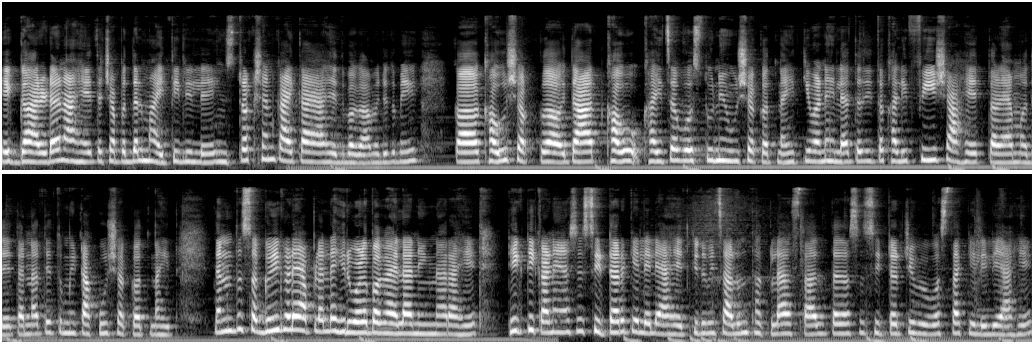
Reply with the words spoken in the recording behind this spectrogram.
हे गार्डन आहे त्याच्याबद्दल माहिती लिहिली. आहे इन्स्ट्रक्शन काय काय आहेत बघा. म्हणजे तुम्ही का खाऊ शकता त्यात खाऊ खायचं वस्तू नेऊ शकत नाहीत किंवा नेल्या तर तिथं खाली फिश आहेत तळ्यामध्ये त्यांना ते तुम्ही टाकू शकत नाहीत. त्यानंतर सगळीकडे आपल्याला हिरवळ बघायला निघणार आहे ठिकठिकाणी असे सिटर केलेले आहेत की तुम्ही चालून थकला असाल तर असं सिटरची व्यवस्था केलेली आहे.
